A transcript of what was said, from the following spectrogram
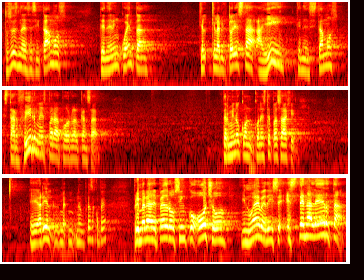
Entonces necesitamos tener en cuenta que, la victoria está ahí, que necesitamos estar firmes para poderla alcanzar. Termino con, este pasaje. Eh, Ariel, ¿me, me puedes acompañar? Primera de Pedro 5, 8 y 9 dice, estén alerta.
